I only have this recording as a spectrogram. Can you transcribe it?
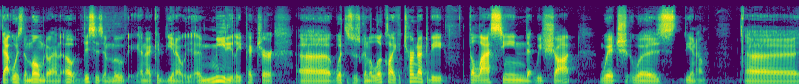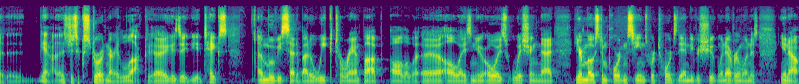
that was the moment where I, oh, this is a movie, and I could, you know, immediately picture uh, what this was going to look like. It turned out to be the last scene that we shot, which was, you know, uh, you know, it's just extraordinary luck because it, it takes a movie set about a week to ramp up all uh, always, and you're always wishing that your most important scenes were towards the end of your shoot when everyone is, you know,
